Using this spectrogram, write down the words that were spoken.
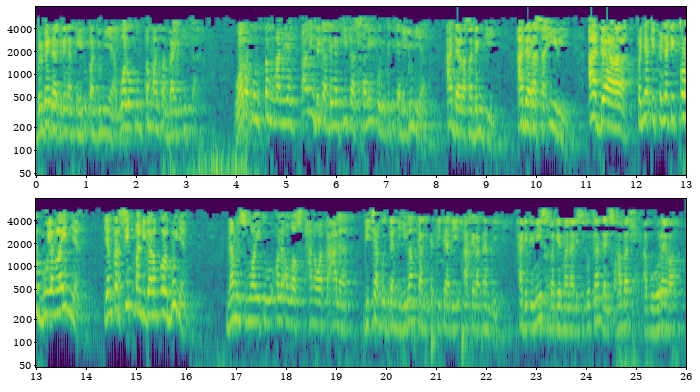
Berbeda dengan kehidupan dunia, walaupun teman terbaik kita, walaupun teman yang paling dekat dengan kita sekalipun ketika di dunia, ada rasa dengki, ada rasa iri, ada penyakit-penyakit kolbu yang lainnya yang tersimpan di dalam kolbunya. Namun semua itu oleh Allah Subhanahu wa taala dicabut dan dihilangkan ketika di akhirat nanti. Hadis ini sebagaimana disebutkan dari sahabat Abu Hurairah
